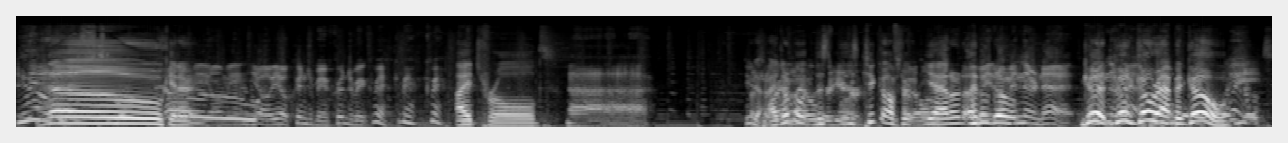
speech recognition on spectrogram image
You. No, okay, there- Yo, yo, yo, yo, cringe me, cringe me, come here, come here, come here. I trolled. Ah. Dude, Okay. I don't Why am I know. This, these kickoffs are. Yeah, I don't. I don't Wait, know. I'm in their net. Good, their good. net. Go, rapid. Go. Wait,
